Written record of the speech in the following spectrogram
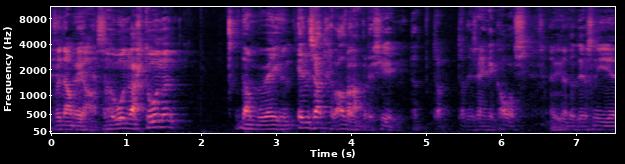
voor de ambiance. gewoon weg tonen dat wij hun inzet geweldig appreciëren. Dat, dat, dat is eigenlijk alles. Eh, dat- is niet, eh,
